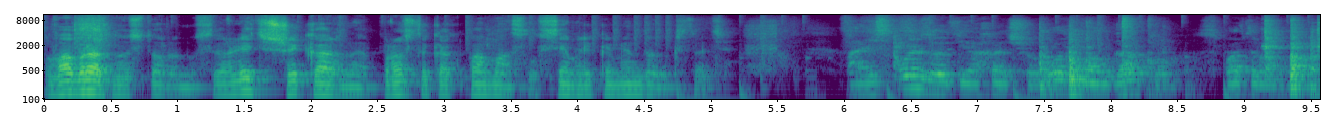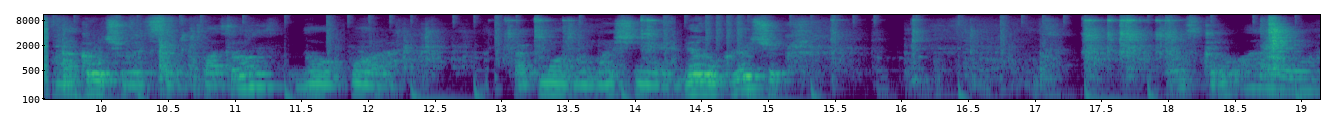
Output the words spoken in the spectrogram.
в обратную сторону сверлить. Шикарно. Просто как по маслу. Всем рекомендую, кстати. А использовать я хочу вот болгарку с патроном. Накручивается патрон до упора. Как можно мощнее. Беру ключик. Раскрываю его.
